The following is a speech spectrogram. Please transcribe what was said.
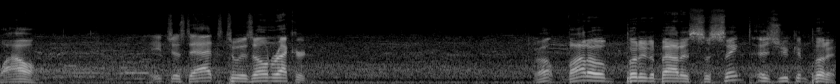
Wow. He just adds to his own record. Well, Votto put it about as succinct as you can put it.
